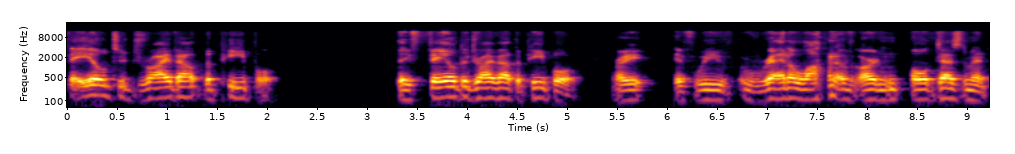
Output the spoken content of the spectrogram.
failed to drive out the people. They failed to drive out the people, right? If we've read a lot of our Old Testament,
